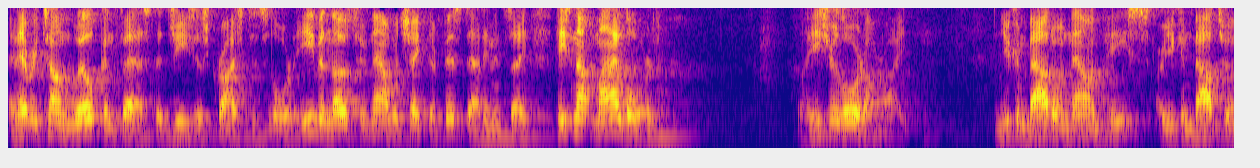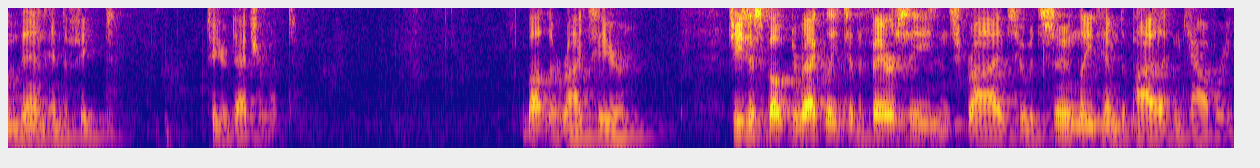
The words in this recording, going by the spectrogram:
and every tongue will confess that Jesus Christ is Lord. Even those who now would shake their fist at him and say, He's not my Lord. Well, He's your Lord, all right. And you can bow to him now in peace, or you can bow to him then in defeat, to your detriment. Butler writes here Jesus spoke directly to the Pharisees and scribes who would soon lead him to Pilate and Calvary.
